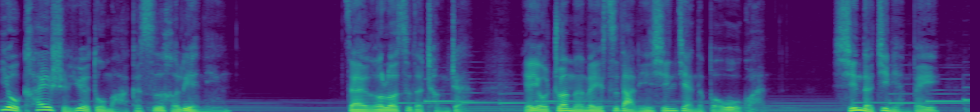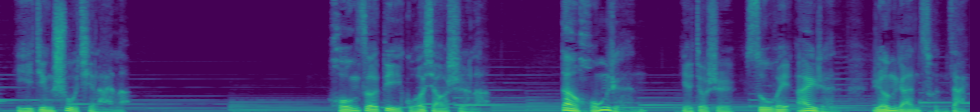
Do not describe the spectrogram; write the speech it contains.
又开始阅读马克思和列宁。在俄罗斯的城镇，也有专门为斯大林新建的博物馆，新的纪念碑已经竖起来了。红色帝国消失了，但红人，也就是苏维埃人，仍然存在，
